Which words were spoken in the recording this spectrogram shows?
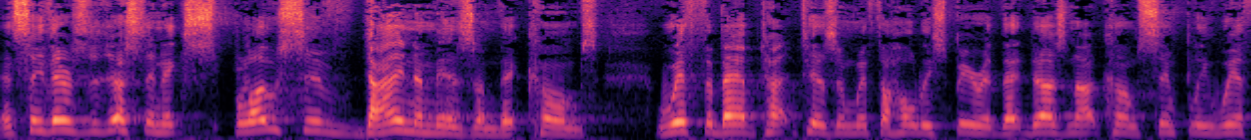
And see, there's just an explosive dynamism that comes with the baptism with the Holy Spirit that does not come simply with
